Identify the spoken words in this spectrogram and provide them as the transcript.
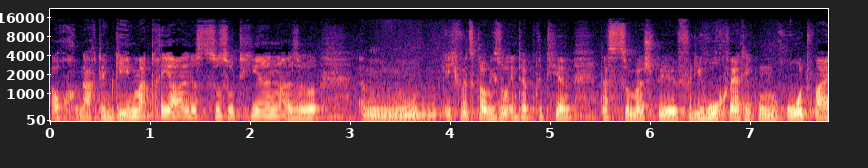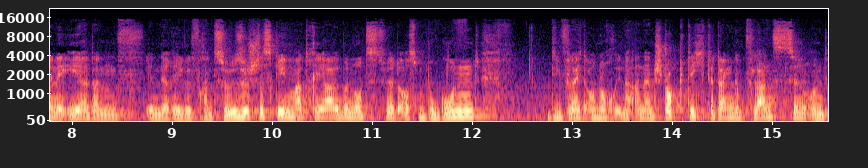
auch nach dem Genmaterial das zu sortieren. Also mhm. ich würde es, glaube ich, so interpretieren, dass zum Beispiel für die hochwertigen Rotweine eher dann in der Regel französisches Genmaterial benutzt wird aus dem Burgund die vielleicht auch noch in einer anderen Stockdichte dann gepflanzt sind und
